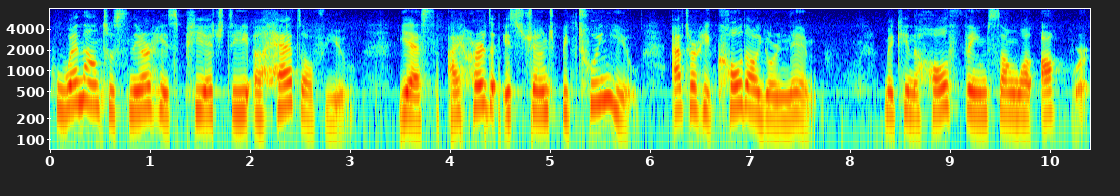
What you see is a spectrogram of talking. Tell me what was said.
Who went on to snare his PhD ahead of you. Yes, I heard the exchange between you after he called out your name, making the whole thing somewhat awkward.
